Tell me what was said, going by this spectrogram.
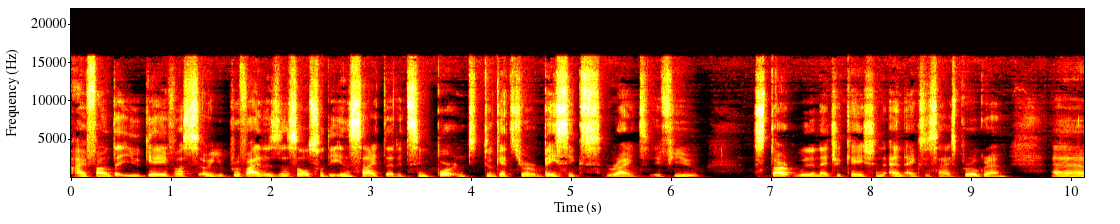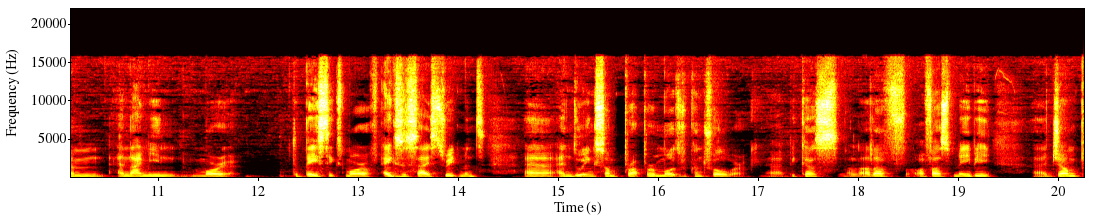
I found that you gave us or you provided us also the insight that it's important to get your basics right if you start with an education and exercise program. Um, and I mean more the basics more of exercise treatment uh, and doing some proper motor control work uh, because a lot of, of us maybe uh, jump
